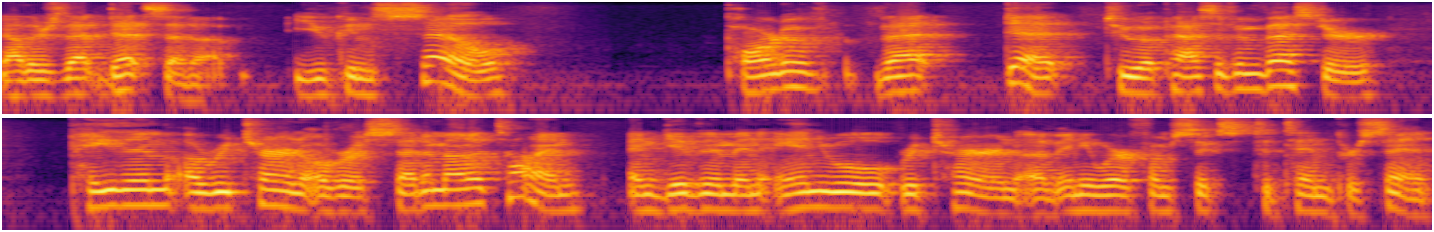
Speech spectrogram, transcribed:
Now there's that debt set up. You can sell part of that debt to a passive investor, pay them a return over a set amount of time, and give them an annual return of anywhere from 6 to 10%,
